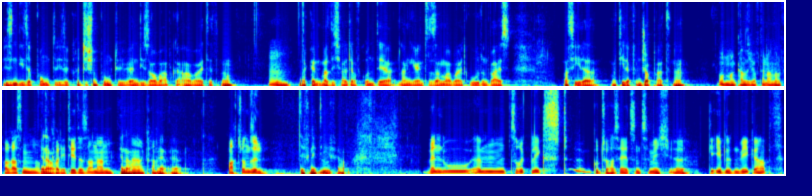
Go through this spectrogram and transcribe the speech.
wie sind diese Punkte, diese kritischen Punkte, wie werden die sauber abgearbeitet? Ne? Mhm. Da kennt man sich halt aufgrund der langjährigen Zusammenarbeit gut und weiß, was jeder, was jeder für einen Job hat. Ne? Und man kann sich auf den anderen verlassen, auf Genau. die Qualität des anderen. Genau. Ja, klar. Ja, ja, Macht schon Sinn. definitiv, Mhm. ja. Wenn du ähm, zurückblickst, gut, du hast ja jetzt einen ziemlich äh, geebneten Weg gehabt.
